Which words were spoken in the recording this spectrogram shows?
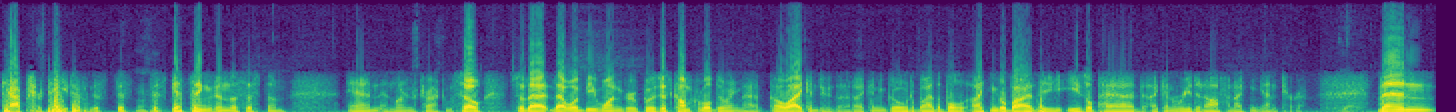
Capture data. Just just Mhm. just get things in the system, and and learn to track them. So so that that would be one group who is just comfortable doing that. Oh, I can do that. I can go to buy the bull. I can go buy the easel pad. I can read it off, and I can enter it. Yeah. Then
